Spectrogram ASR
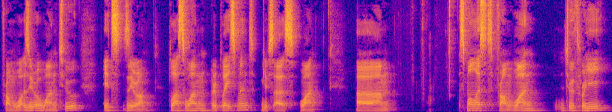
from zero, one, two, it's zero plus one replacement gives us one. Um, smallest from one to three,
